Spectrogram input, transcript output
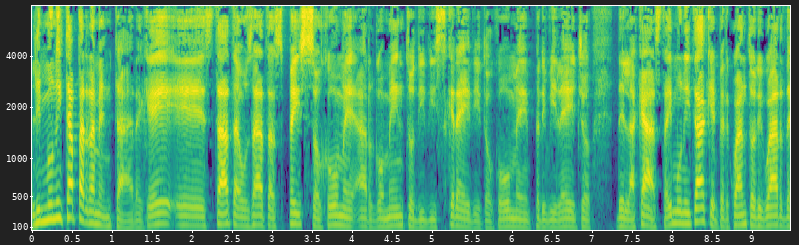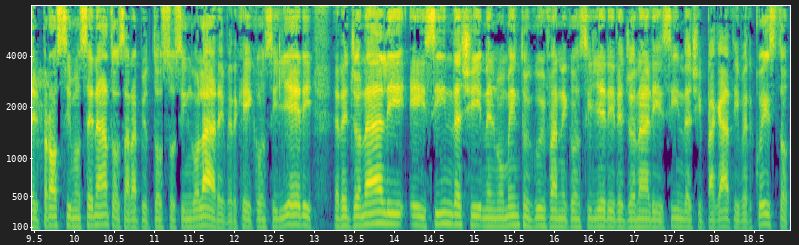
L'immunità parlamentare che è stata usata spesso come argomento di discredito, come privilegio della casta, immunità che per quanto riguarda il prossimo Senato sarà piuttosto singolare perché i consiglieri regionali e i sindaci nel momento in cui fanno i consiglieri regionali e i sindaci pagati per questo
